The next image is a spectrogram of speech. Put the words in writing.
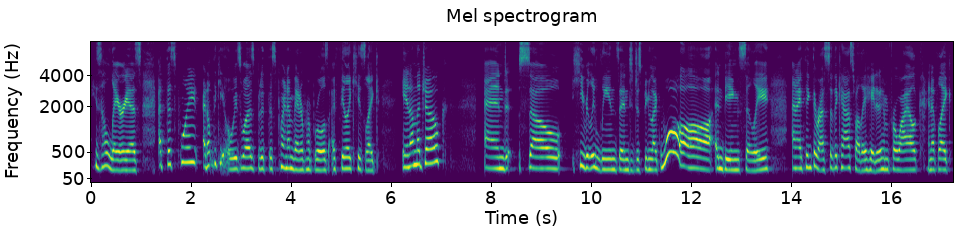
He's hilarious. At this point, I don't think he always was, but at this point on Vanderpump Rules, I feel like he's like in on the joke. And so he really leans into just being like, whoa, and being silly. And I think the rest of the cast, while they hated him for a while, kind of like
